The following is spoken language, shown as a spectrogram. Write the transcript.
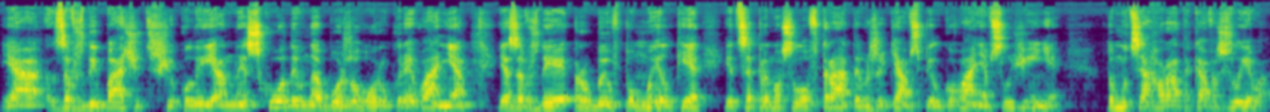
я завжди бачу, що коли я не сходив на Божу гору керування, я завжди робив помилки, і це приносило втрати в життя, в спілкування, в служінні. Тому ця гора така важлива.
